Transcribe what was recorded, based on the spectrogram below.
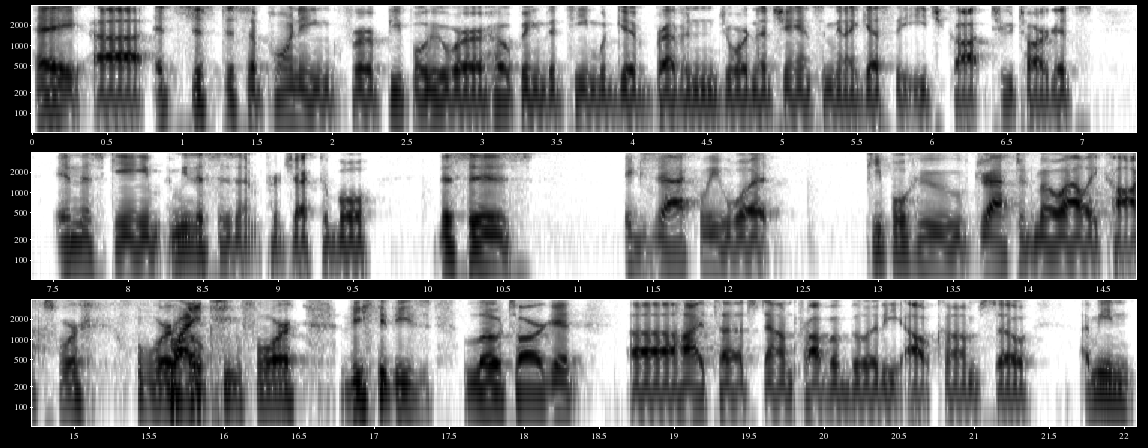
hey, uh, it's just disappointing for people who were hoping the team would give Brevin Jordan a chance. I mean, I guess they each got two targets in this game. I mean, this isn't projectable. This is exactly what people who drafted Mo Alie-Cox were were right. hoping for. The, these low target, uh, high touchdown probability outcomes. So, I mean,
